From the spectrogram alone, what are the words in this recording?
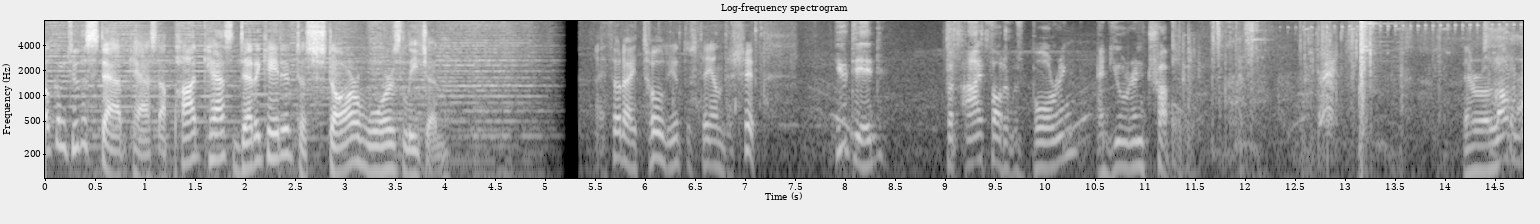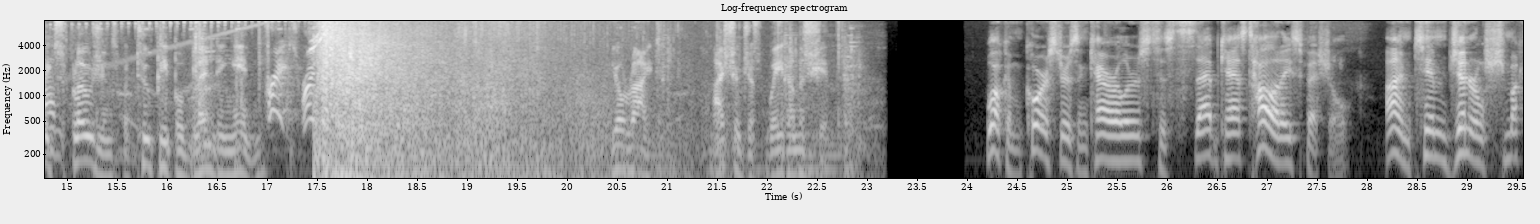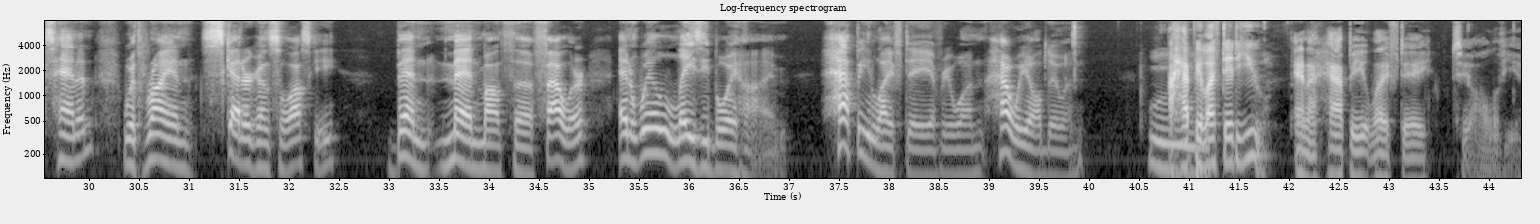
Welcome to the Stabcast, a podcast dedicated to Star Wars Legion. I thought I told you to stay on the ship. You did, but I thought it was boring and you were in trouble. There are a lot of um, explosions for two people blending in. Freeze! Right there! You're right. I should just wait on the ship. Welcome, choristers and carolers, to Stabcast Holiday Special. I'm Tim General Schmucks Hannon with Ryan Scattergun Solowski, Ben Manmontha Fowler, and Will Lazyboy Heim. Happy Life Day, everyone. How we all doing? A happy life day to you. And a happy life day to all of you.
